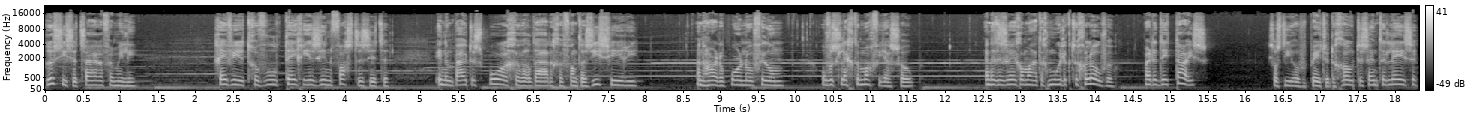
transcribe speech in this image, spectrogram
Russische tsarenfamilie geven je het gevoel tegen je zin vast te zitten in een buitensporig gewelddadige fantasieserie, een harde pornofilm of een slechte maffiasoap. En het is regelmatig moeilijk te geloven, maar de details, zoals die over Peter de Grote, zijn te lezen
